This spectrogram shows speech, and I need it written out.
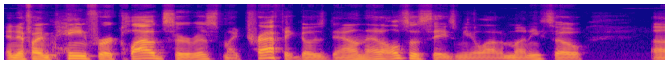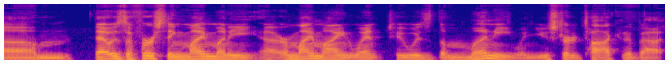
And if I'm paying for a cloud service, my traffic goes down. That also saves me a lot of money. So um, that was the first thing my money uh, or my mind went to was the money when you started talking about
